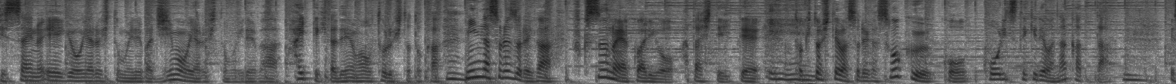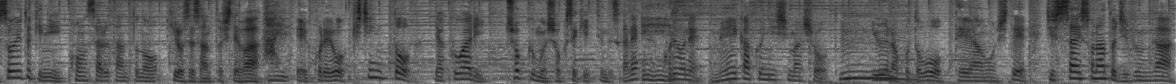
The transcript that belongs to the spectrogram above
実際の営業をやる人もいれば事務をやる人もいれば入ってきた電話を取る人とか、うん。みんなそれぞれが複数の役割を果たしていて、ええ。時としてはそれがすごくこう効率的ではなかったうんえそういう時にコンサルタントの広瀬さんとしては、はいえーこれをきちんと役割職務職責っていうんですかね、ええこれをね明確にしましょうとうんいうようなことを提案をして実際その後自分が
